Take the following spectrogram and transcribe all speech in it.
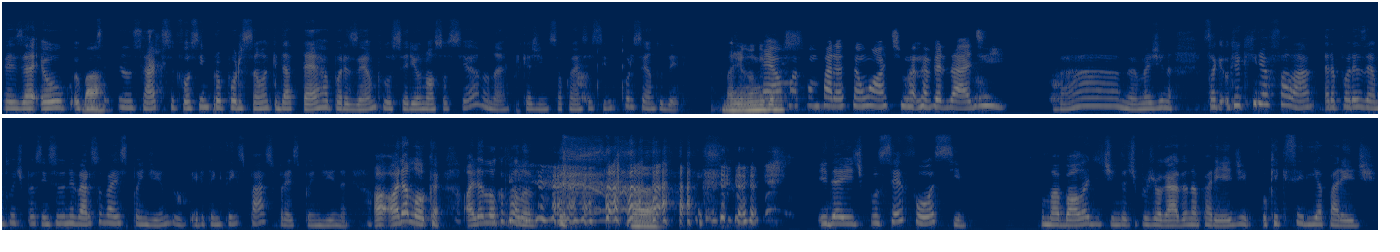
Pois é, eu, eu comecei a pensar que se fosse em proporção aqui da Terra, por exemplo, seria o nosso oceano, né? Porque a gente só conhece 5% dele. Imagina o universo. É uma comparação ótima, na verdade. Ah, meu, imagina. Só que o que eu queria falar era, por exemplo, tipo assim, se o universo vai expandindo, ele tem que ter espaço para expandir, né? Ó, olha a louca, olha a louca falando. ah. e daí, tipo, se fosse uma bola de tinta, tipo, jogada na parede, o que que seria a parede?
